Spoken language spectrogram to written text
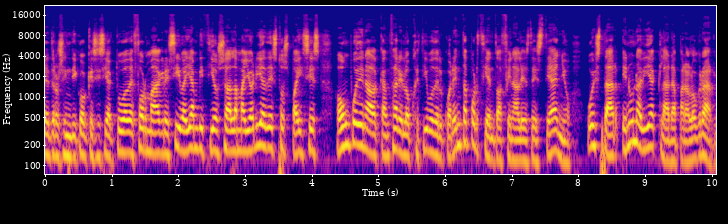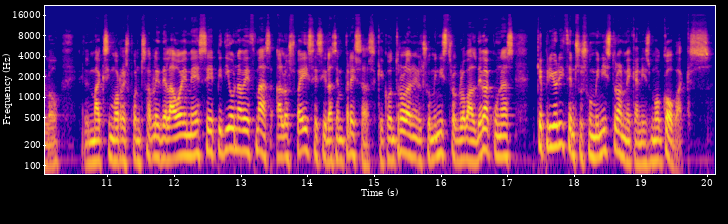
Tedros indicó que si se actúa de forma agresiva y ambiciosa, la mayoría de estos países aún pueden alcanzar el objetivo del 40% a finales de este año o estar en una vía clara para lograrlo. El máximo responsable de la OMS pidió una vez más a los países y las empresas que controlan el suministro global de vacunas que prioricen su suministro al mecanismo COVAX.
